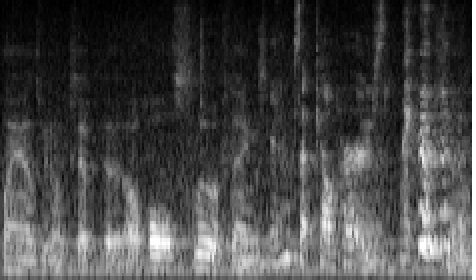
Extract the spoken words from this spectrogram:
plans, we don't accept a, a whole slew of things. They don't accept CalPERS. So-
